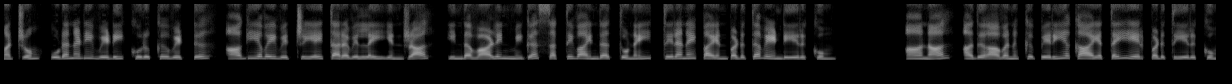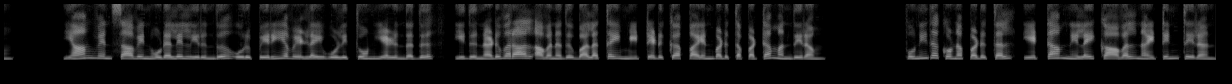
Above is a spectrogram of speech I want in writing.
மற்றும் உடனடி வெடி குறுக்கு வெட்டு ஆகியவை வெற்றியை தரவில்லை என்றால் இந்த வாளின் மிக சக்திவாய்ந்த துணை திறனை பயன்படுத்த வேண்டியிருக்கும். ஆனால் அது அவனுக்கு பெரிய காயத்தை ஏற்படுத்தியிருக்கும். யாங் வென்சாவின் உடலில் இருந்து ஒரு பெரிய வெள்ளை ஒளித்தூண் எழுந்தது. இது நடுவரால் அவனது பலத்தை மீட்டெடுக்க பயன்படுத்தப்பட்ட மந்திரம். புனித குணப்படுத்தல். எட்டாம் நிலை காவல் நைட்டின் திறன்.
